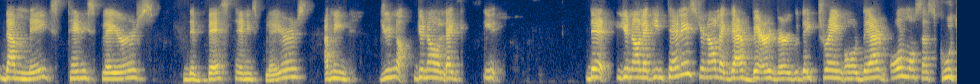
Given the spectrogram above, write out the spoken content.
that makes tennis players the best tennis players, I mean, you know, you know, like it, that you know like in tennis you know like they're very very good they train or they're almost as good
